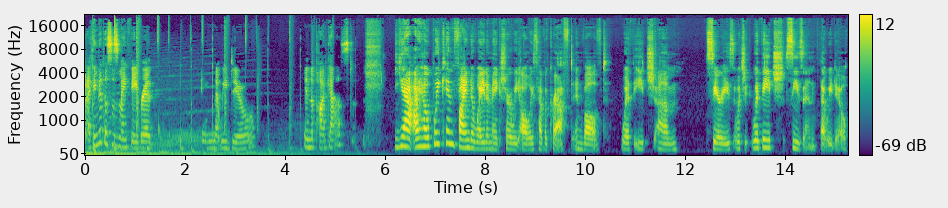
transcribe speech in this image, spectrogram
Excited. I think that this is my favorite thing that we do in the podcast. Yeah, I hope we can find a way to make sure we always have a craft involved with each um, series, which with each season that we do.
